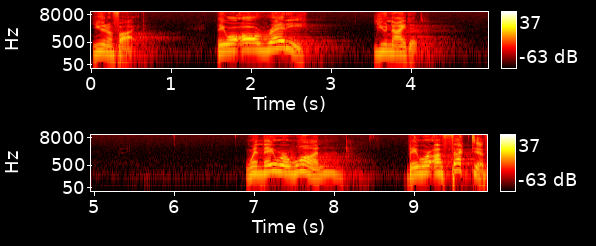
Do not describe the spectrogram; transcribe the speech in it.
unified. They were already united. When they were one, they were effective.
